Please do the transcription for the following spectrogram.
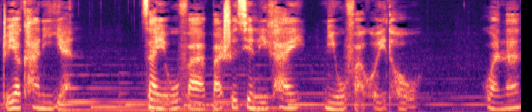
只要看一眼，再也无法把视线离开，你无法回头。”晚安。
